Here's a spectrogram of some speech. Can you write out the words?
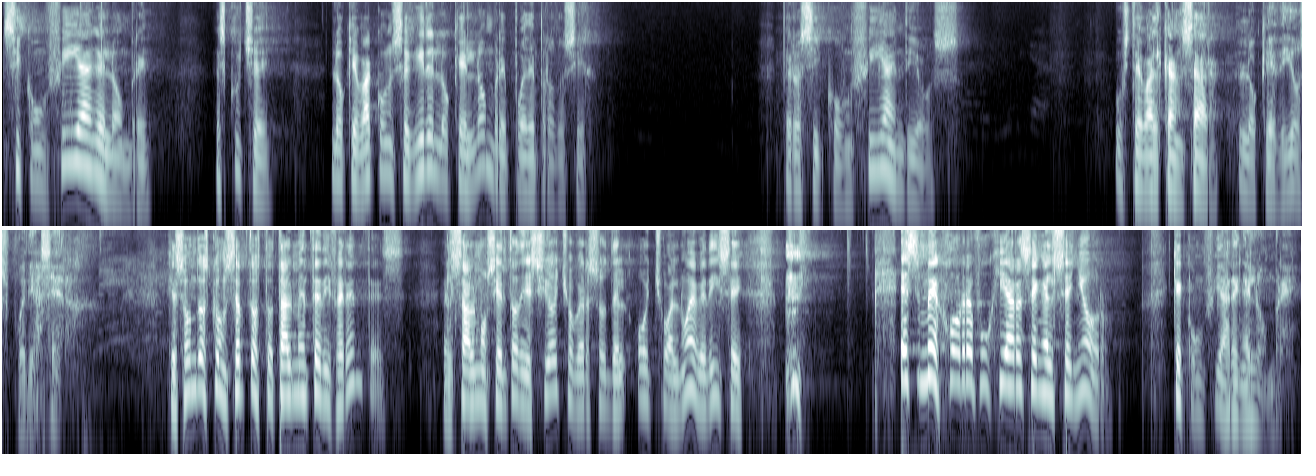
Si confía en el hombre, escuche, lo que va a conseguir es lo que el hombre puede producir. Pero si confía en Dios, usted va a alcanzar lo que Dios puede hacer. Que son dos conceptos totalmente diferentes. El Salmo 118, versos del 8 al 9, dice, es mejor refugiarse en el Señor que confiar en el hombre.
